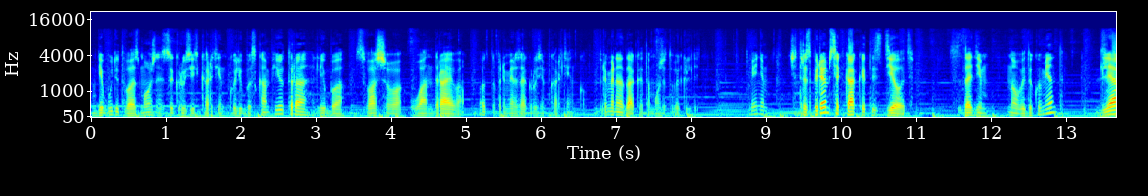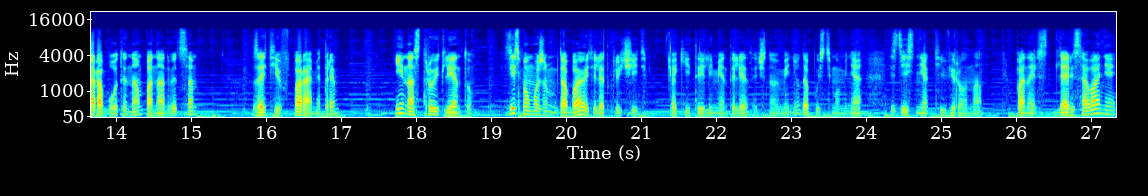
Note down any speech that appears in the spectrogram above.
где будет возможность загрузить картинку либо с компьютера, либо с вашего OneDrive. Вот, например, загрузим картинку. Примерно так это может выглядеть. Отменим. Значит, разберемся, как это сделать. Создадим новый документ. Для работы нам понадобится зайти в параметры, и настроить ленту. Здесь мы можем добавить или отключить какие-то элементы ленточного меню. Допустим, у меня здесь не активирована панель для рисования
